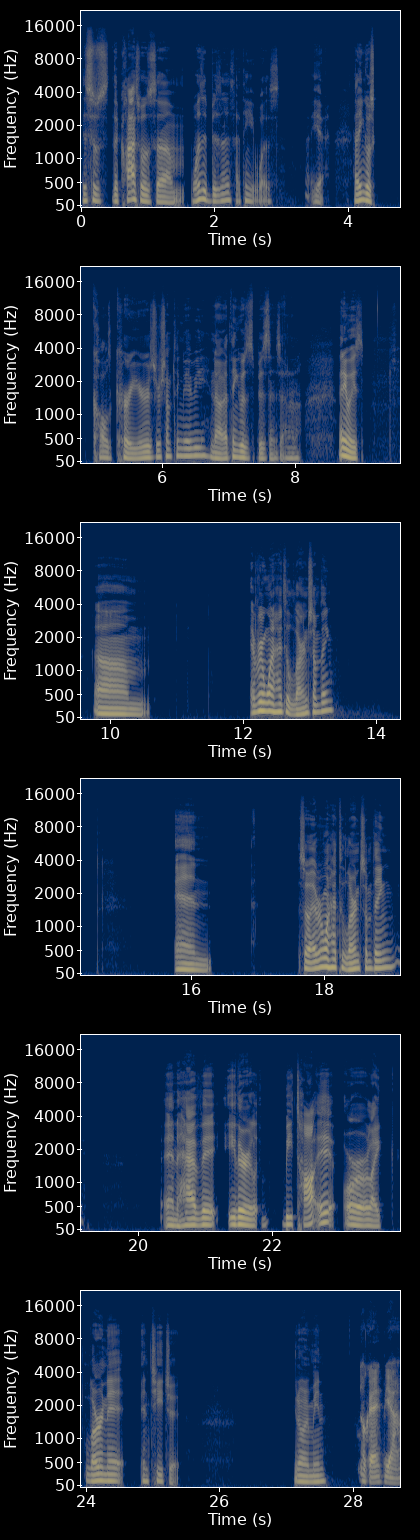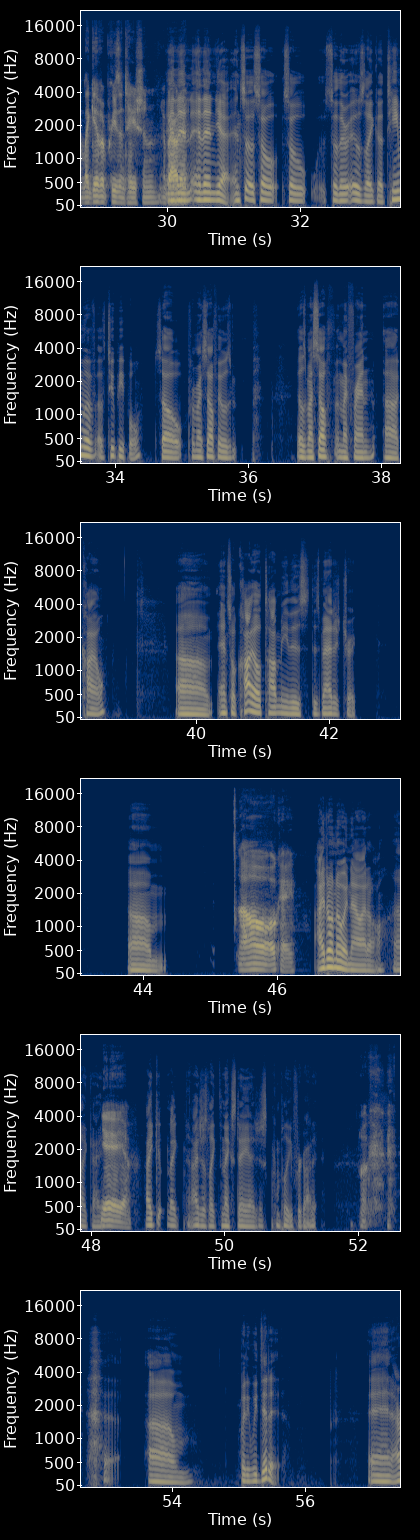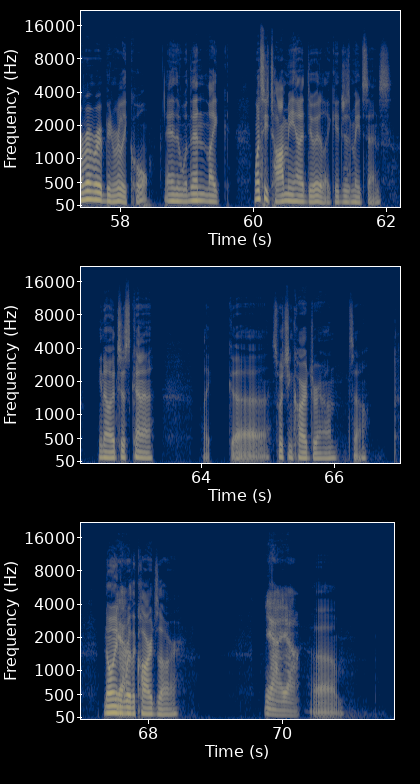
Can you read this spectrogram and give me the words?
This was the class was um was it business? I think it was. Yeah, I think it was called careers or something maybe. No, I think it was business. I don't know. Anyways, um, everyone had to learn something, and so everyone had to learn something and have it either be taught it or like learn it and teach it. You know what I mean? Okay, yeah, like give a presentation about and then it. and then yeah, and so so so so there it was like a team of, of two people. So for myself it was it was myself and my friend uh Kyle. Um and so Kyle taught me this this magic trick. Um Oh, okay. I don't know it now at all. Like I Yeah, yeah, yeah. I like I just like the next day I just completely forgot it. Okay. um, but we did it, and I remember it being really cool. And then- like once he taught me how to do it, like it just made sense. You know, it just kind of like uh switching cards around. So knowing Yeah. where the cards are. Yeah, yeah. Um,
